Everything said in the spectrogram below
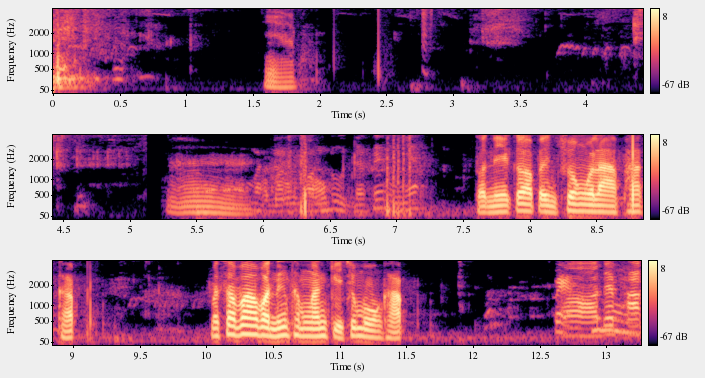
เลยนี่ครับอ่าตอนนี้ก็เป็นช่วงเวลาพักครับไม่ทราบว่าวันนึงทำงานกี่ชั่วโมงครับอ๋อได้พัก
